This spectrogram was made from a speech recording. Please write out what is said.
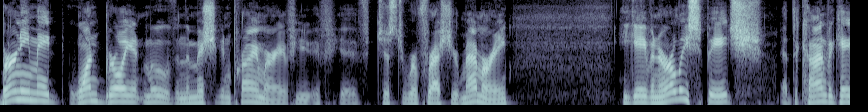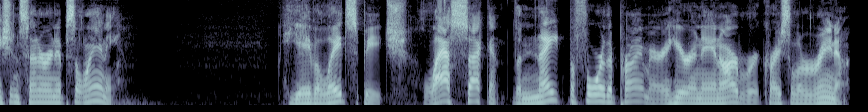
Bernie made one brilliant move in the Michigan primary. If you, if, if just to refresh your memory, he gave an early speech at the Convocation Center in Ypsilanti. He gave a late speech last second, the night before the primary here in Ann Arbor at Chrysler Arena.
